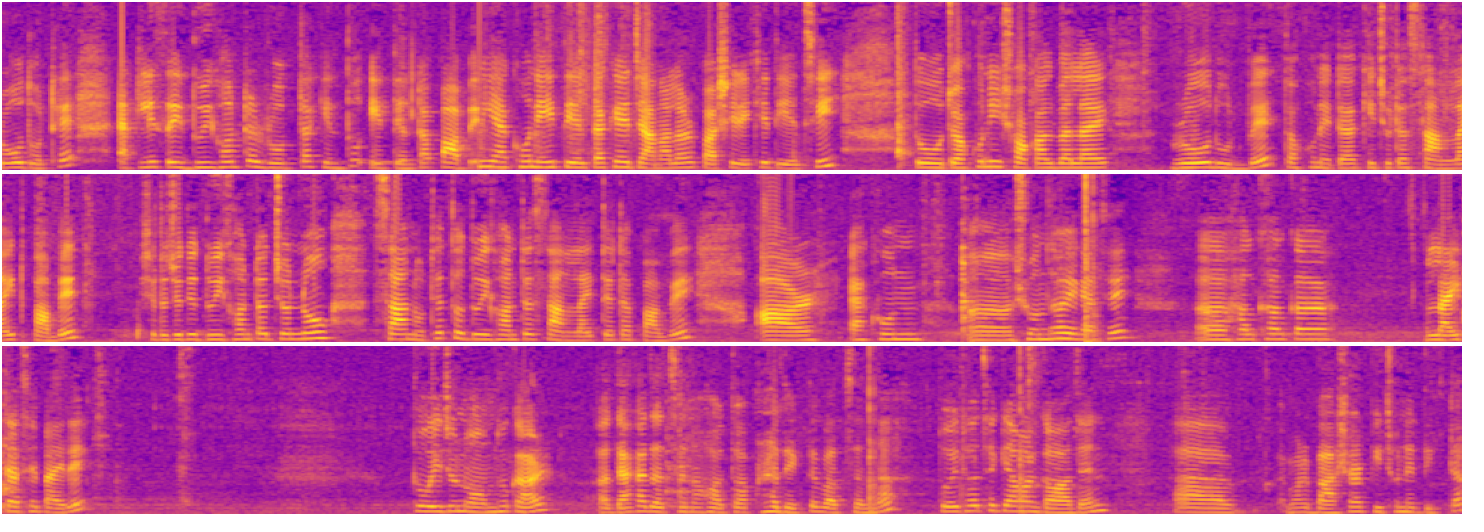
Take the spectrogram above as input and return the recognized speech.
রোদ ওঠে অ্যাটলিস্ট এই দুই ঘণ্টার রোদটা কিন্তু এই তেলটা পাবে। আমি এখন এই তেলটাকে জানালার পাশে রেখে দিয়েছি। তো যখনই সকালবেলায় রোদ উঠবে, তখন এটা কিছুটা সানলাইট পাবে। সেটা যদি দুই ঘণ্টার জন্য সান ওঠে, তো দুই ঘণ্টার সানলাইট এটা পাবে। আর এখন সন্ধ্যা হয়ে গেছে হালকা হালকা লাইট আছে বাইরে। তো এই জন্য অন্ধকার। দেখা যাচ্ছে না, হয়তো আপনারা দেখতে পাচ্ছেন না। তো এটা হচ্ছে কি আমার গার্ডেন আমার বাসার পিছনের দিকটা।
